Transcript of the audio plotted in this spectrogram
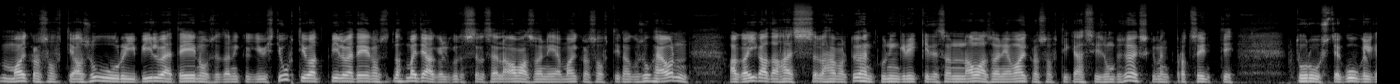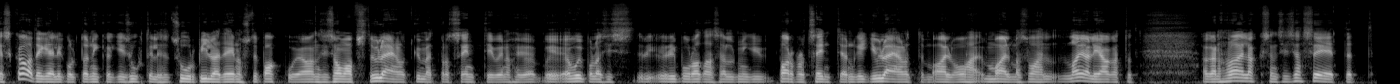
Microsofti Azure'i pilveteenused on ikkagi vist juhtivad pilveteenused, noh, ma ei tea küll, kuidas seal selle Amazoni ja Microsofti nagu suhe on, aga igatahes vähemalt Ühendkuningriikides on Amazoni ja Microsofti käes siis umbes üheksakümmend protsenti turust ja Google, kes ka tegelikult on ikkagi suhteliselt suur pilveteenuste pakkuja, on siis omab seda ülejäänud kümmet protsenti või noh, ja või- ja võib-olla siis ri- riburada seal mingi paar protsenti on kõigi ülejäänute maailma vahe, maailmas vahel laiali jagatud. Aga noh, naljakas on siis jah see, et, et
